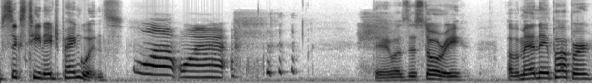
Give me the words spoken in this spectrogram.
six teenage penguins. Wah, wah. There was this story of a man named Popper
